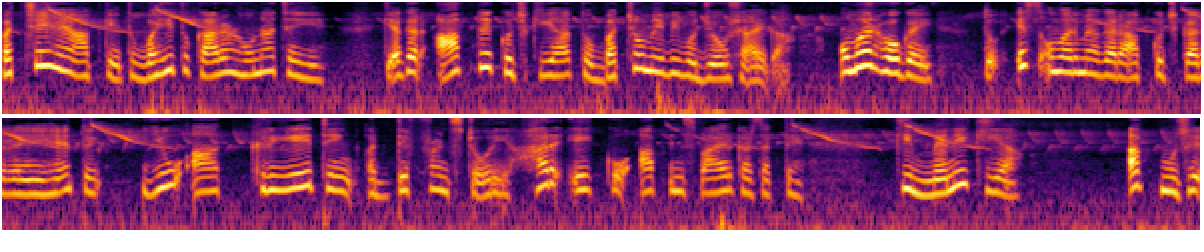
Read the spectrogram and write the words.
बच्चे हैं आपके तो वही तो कारण होना चाहिए कि अगर आपने कुछ किया तो बच्चों में भी वो जोश आएगा। उम्र हो गई तो इस उम्र में अगर आप कुछ कर रहे हैं तो you are creating a different story हर एक को आप इंस्पायर कर सकते हैं कि मैंने किया। अब मुझे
